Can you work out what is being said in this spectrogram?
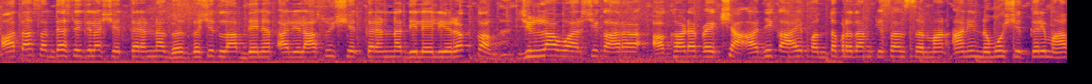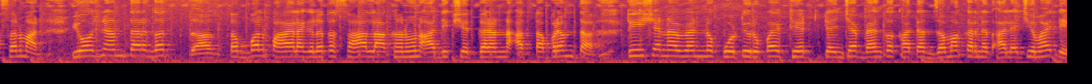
आता सध्या स्थितीला शेतकऱ्यांना घसघशीत लाभ देण्यात आलेला असून शेतकऱ्यांना दिलेली रक्कम जिल्हा वार्षिक आरा आखाड्यापेक्षा अधिक आहे. पंतप्रधान किसान सन्मान आणि नमो शेतकरी महासन्मान योजनेअंतर्गत तब्बल पाहायला गेलं तर सहा लाखांहून अधिक शेतकऱ्यांना आतापर्यंत तीनशे नव्याण्णव कोटी रुपये थेट त्यांच्या बँक खात्यात जमा करण्यात आल्याची माहिती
